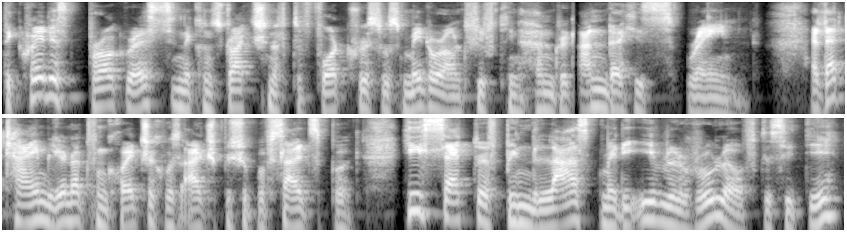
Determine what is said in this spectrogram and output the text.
The greatest progress in the construction of the fortress was made around 1500 under his reign. At that time, Leonhard von Keutschach was Archbishop of Salzburg. He is said to have been the last medieval ruler of the city.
